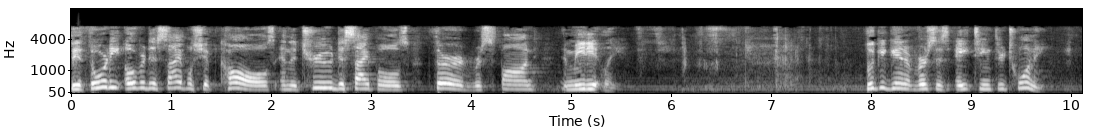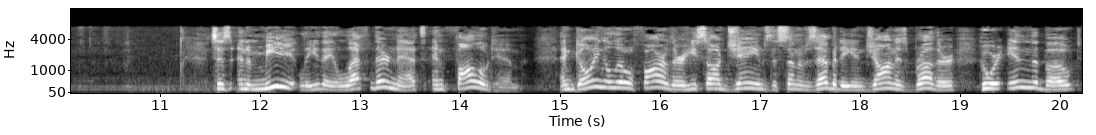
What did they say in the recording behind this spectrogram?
The authority over discipleship calls, and the true disciples, third, respond immediately. Look again at verses 18 through 20. Says, And immediately they left their nets and followed him. And going a little farther, he saw James, the son of Zebedee, and John, his brother, who were in the boat,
